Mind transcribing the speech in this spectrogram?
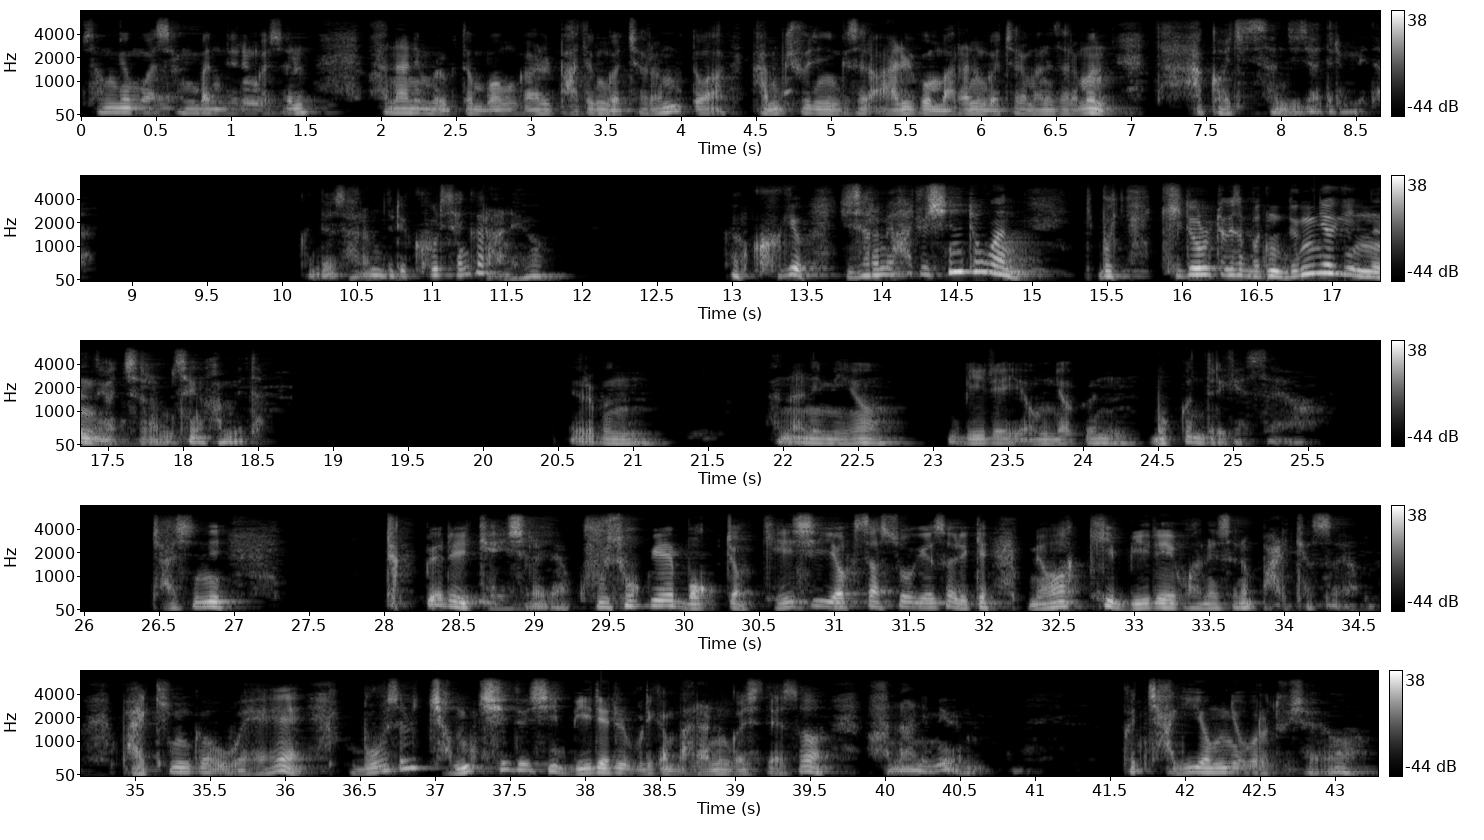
성경과 상반되는 것을 하나님으로부터 뭔가를 받은 것처럼 또 감추어진 것을 알고 말하는 것처럼 하는 사람은 다 거짓 선지자들입니다. 근데 사람들이 그걸 생각 안 해요. 그게 이 사람이 아주 신통한 뭐 기도를 통해서 무슨 능력이 있는 것처럼 생각합니다. 여러분 하나님이요 미래 영역은 못 건드리겠어요. 자신이 특별히 계시라냐 구속의 목적, 계시 역사 속에서 이렇게 명확히 미래에 관해서는 밝혔어요. 밝힌 거 외에 무엇을 점치듯이 미래를 우리가 말하는 것에 대해서 하나님이 그 자기 영역으로 두셔요.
